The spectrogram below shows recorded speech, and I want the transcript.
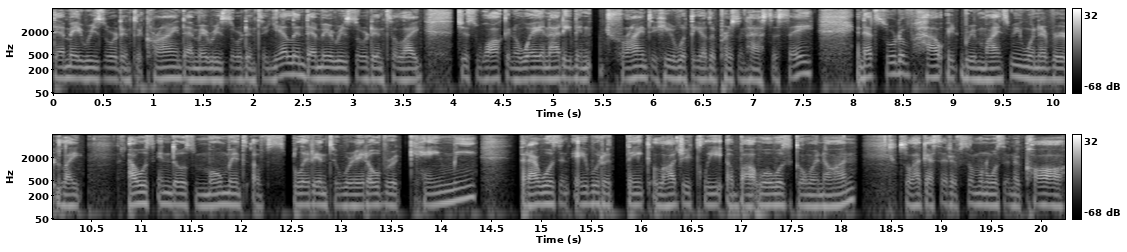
that may resort into crying that may resort into yelling that may resort into like just walking away and not even trying to hear what the other person has to say and that's sort of how it reminds me whenever like i was in those moments of split into where it overcame me that I wasn't able to think logically about what was going on. So, like I said, if someone was in a call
